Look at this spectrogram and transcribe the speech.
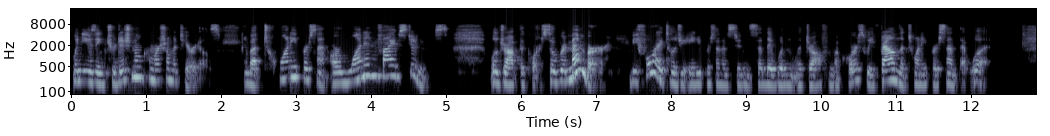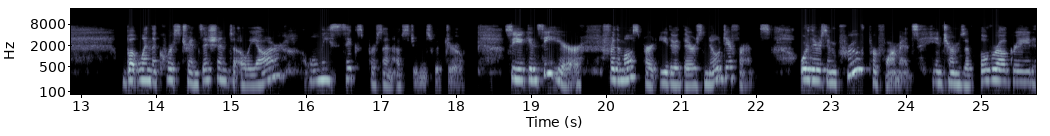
when using traditional commercial materials. About 20% or one in five students will drop the course. So remember, before I told you 80% of students said they wouldn't withdraw from a course, we found the 20% that would. But when the course transitioned to OER, only 6% of students withdrew. So you can see here, for the most part, either there's no difference or there's improved performance in terms of overall grade,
